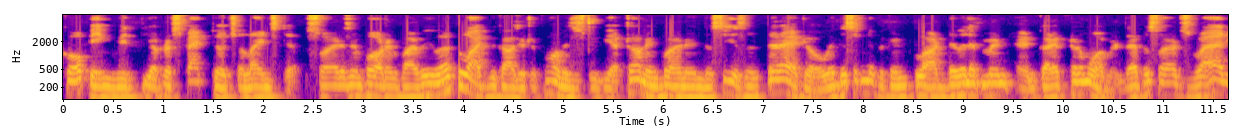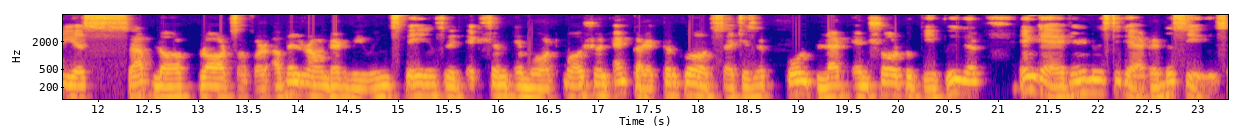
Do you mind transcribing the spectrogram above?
coping with their respective challenges. So it is important for viewer to watch because it promises to be a turning point in the season narrative with a significant plot development and character movement. The episode's various subplot plots offer a well-rounded viewing experience with action, emotion, and character growth such as cold blood and sure to keep viewer engaged and investigated the series.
